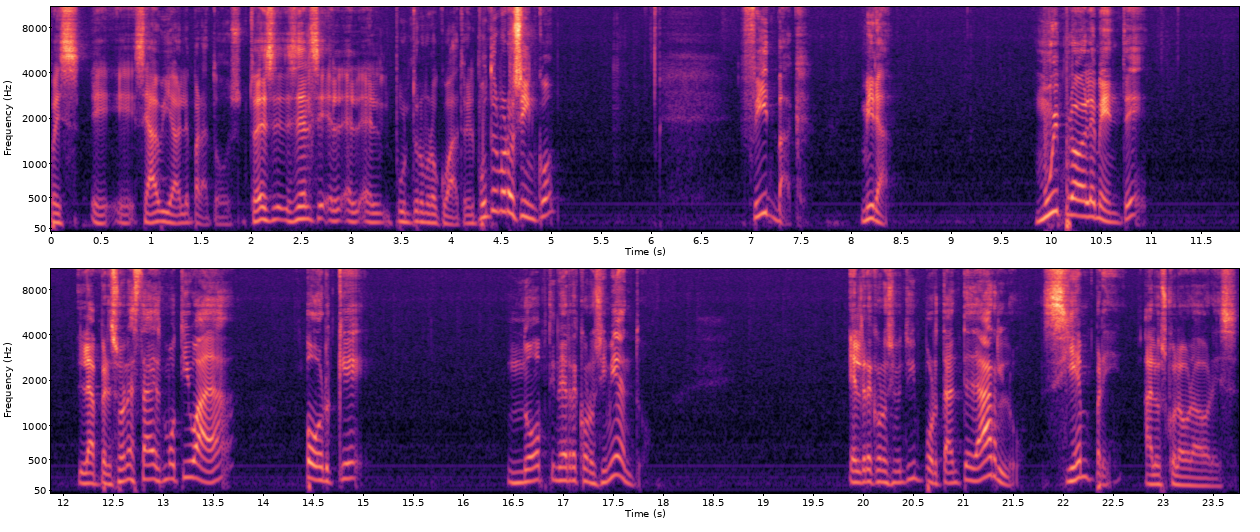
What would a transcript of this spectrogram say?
pues eh, eh, sea viable para todos. Entonces, ese es el, el punto número cuatro. El punto número cinco feedback. Mira, muy probablemente la persona está desmotivada porque no obtiene reconocimiento. El reconocimiento es importante darlo siempre a los colaboradores.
